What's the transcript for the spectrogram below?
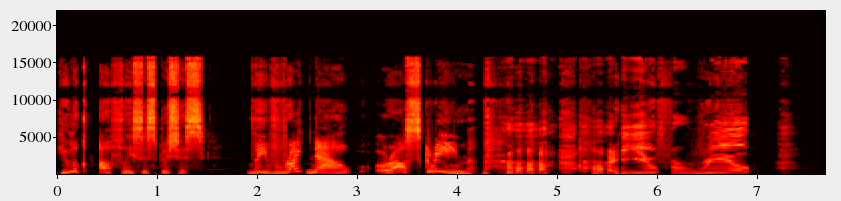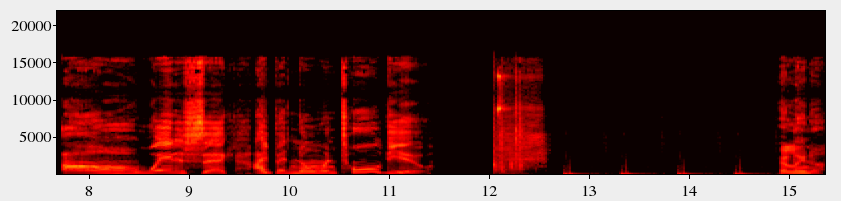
You look awfully suspicious. Leave right now, or I'll scream. Are you for real? Oh, wait a sec. I bet no one told you. Elena,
